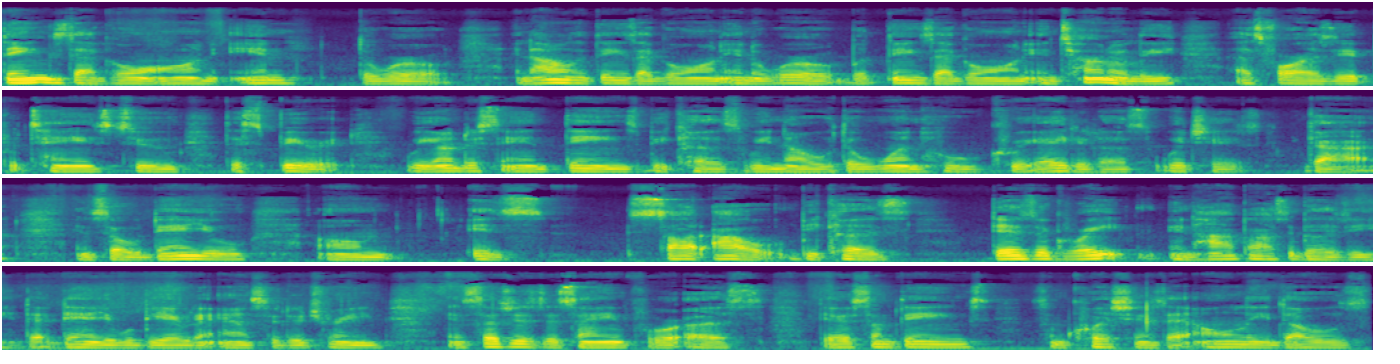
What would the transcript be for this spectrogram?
things that go on in the world. And not only things that go on in the world, but things that go on internally as far as it pertains to the spirit. We understand things because we know the one who created us, which is God. And so Daniel um, is sought out because there's a great and high possibility that Daniel will be able to answer the dream. And such is the same for us. There are some things, some questions that only those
